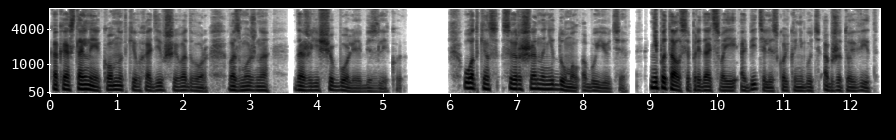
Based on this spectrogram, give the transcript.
как и остальные комнатки, выходившие во двор, возможно, даже еще более безликую. Уоткинс совершенно не думал об уюте, не пытался придать своей обители сколько-нибудь обжитой вид,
